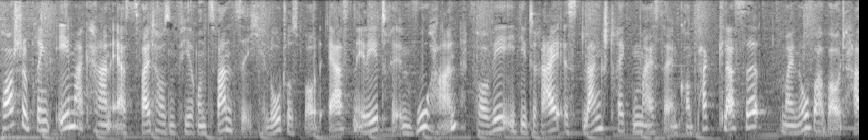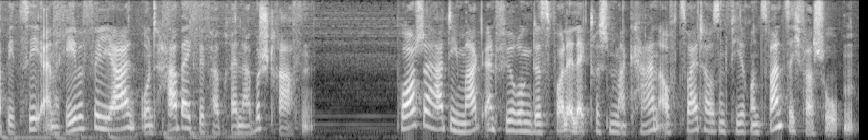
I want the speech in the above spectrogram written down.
Porsche bringt E-Macan erst 2024. Lotus baut ersten Eletre in Wuhan. VW ID3 ist Langstreckenmeister in Kompaktklasse. Mainova baut HPC an Rewe-Filialen und Habeck will Verbrenner bestrafen. Porsche hat die Markteinführung des vollelektrischen Macan auf 2024 verschoben.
